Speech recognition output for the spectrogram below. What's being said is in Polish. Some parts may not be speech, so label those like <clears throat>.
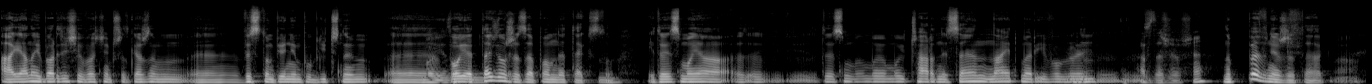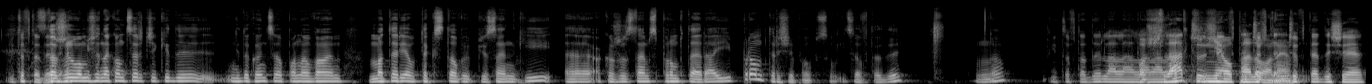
A ja najbardziej się właśnie przed każdym e, wystąpieniem publicznym e, Boję boję tego, tekstu. że zapomnę tekstu. I to jest moja, e, to jest mój, mój czarny sen, nightmare i w ogóle... A zdarzyło się? No pewnie, że tak. A, I to wtedy. Zdarzyło mi się na koncercie, kiedy nie do końca opanowałem materiał tekstowy piosenki, e, a korzystałem z promptera i prompter się popsuł. I co wtedy? No, I co wtedy? La, la, la, la, la, czy, się, czy, czy, czy wtedy się.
